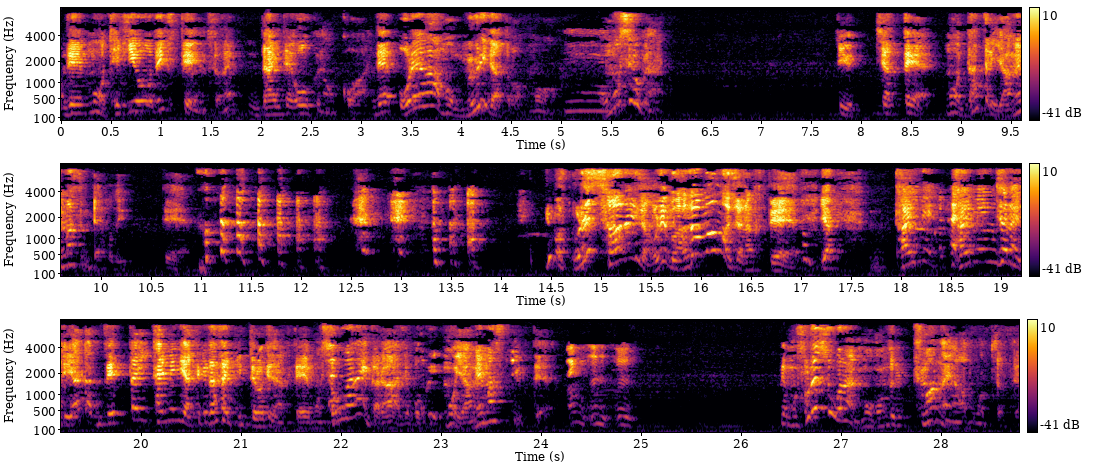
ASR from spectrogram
ど。でもう適用できてるんですよね。大体多くの子は。で俺はもう無理だと。もう面白くない。って言っちゃってもうだったらやめますみたいなこと言って。でも俺しゃあないじゃん。俺わがままじゃなくていや対面対面じゃないとやだ絶対対面でやってくださいって言ってるわけじゃなくてもうしょうがないからじゃ僕もうやめますって言ってうんうんうんでもそれはしょうがない。もう本当につまんないなと思っちゃって。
